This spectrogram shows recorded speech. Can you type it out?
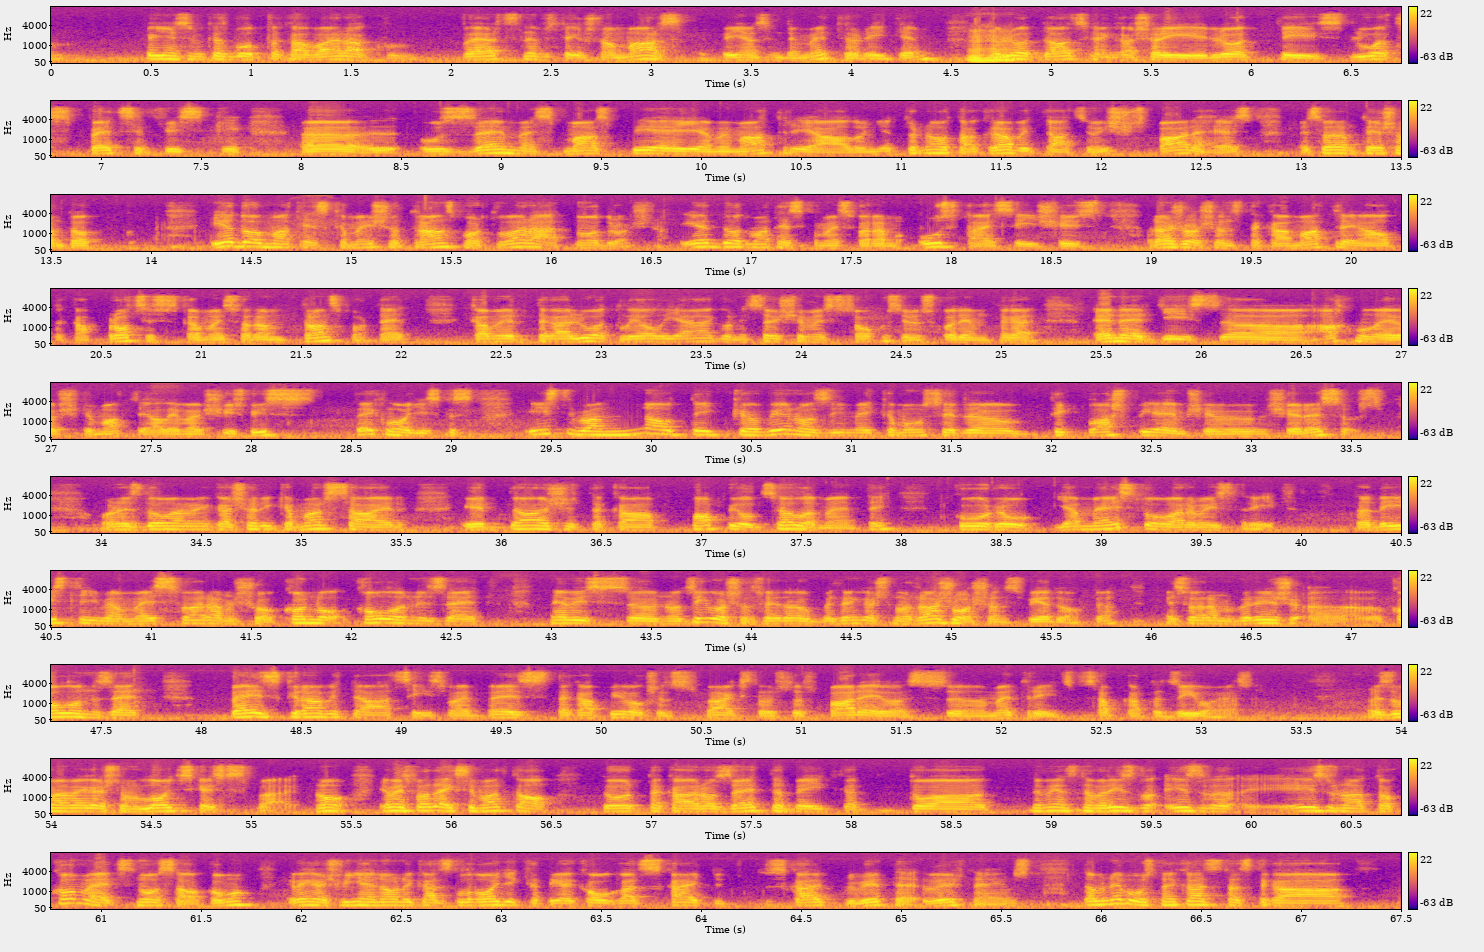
pieņemsim, kas būtu vairāk vērts nevis tieši no Marsa, bet pieņemsim tiem meteorītiem. Uh -huh. Tur ļoti daudz vienkārši arī ļoti, ļoti specifiski uh, uz Zemes maz pieejami materiāli. Un, ja tur nav tā gravitācija un viss šis pārējais, mēs varam tiešām to iedomāties, ka mēs šo transportu varētu nodrošināt. Iedomāties, ka mēs varam uztaisīt šīs ražošanas kā, materiālu kā procesus, kā mēs varam transportēt, kam ir kā, ļoti liela jēga. Un es sevišķi, ja mēs fokusējamies uz kaut kādiem enerģijas uh, akumulējošiem materiāliem vai šīs visas tehnoloģijas, kas īstenībā nav tik viennozīmīgi, ka mums ir uh, tik plaši pieejami šie, šie resursi. Un es domāju, arī, ka Marsā ir, ir daži kā, papildus elementi, kuru, ja mēs to varam izdarīt, tad īstenībā mēs varam šo kolonizēt nevis uh, no dzīvošanas viedokļa, bet vienkārši no ražošanas viedokļa. Mēs varam brīžu, uh, kolonizēt bez gravitācijas vai bez pievilkšanas spēka tos pārējos uh, metrītus, kas apkārt dzīvojas. Es domāju, vienkārši tam loģiskais spēks. Nu, ja mēs pateiksim, atkal, tur tā kā rozeta bija, ka to neviens nevar izla, izra, izrunāt to komēdijas nosaukumu, ja vienkārši viņai nav nekādas loģika, tikai kaut kāds skaitļu, skaitļu virknējums. Tam nebūs nekāds tāds tā kā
